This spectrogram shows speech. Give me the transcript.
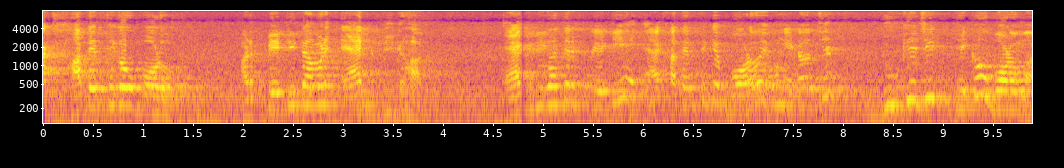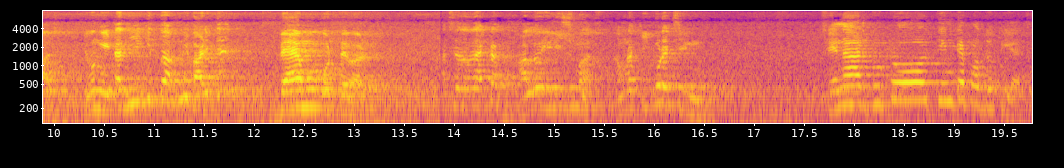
এক হাতের থেকেও বড়। আর পেটিটা আমার এক বিঘা। এক বিঘাতের পেটি এক হাতের থেকে বড়, এবং এটা হচ্ছে দু কেজির থেকেও বড় মাছ। এবং এটা দিয়ে কিন্তু আপনি বাড়িতে ব্যায়ামও করতে পারবেন। আচ্ছা দাদা, একটা ভালো ইলিশ মাছ, আমরা কি করে চিনব? চেনার দুটো তিনটে পদ্ধতি আছে।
